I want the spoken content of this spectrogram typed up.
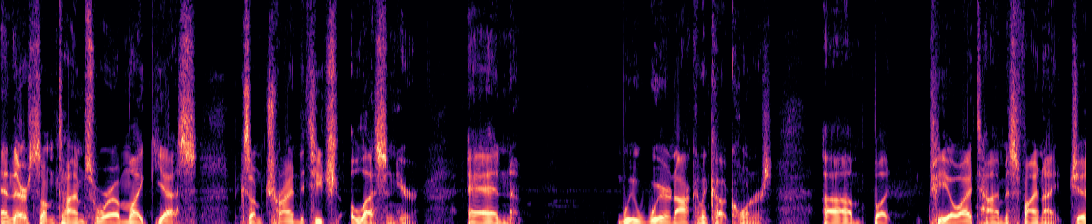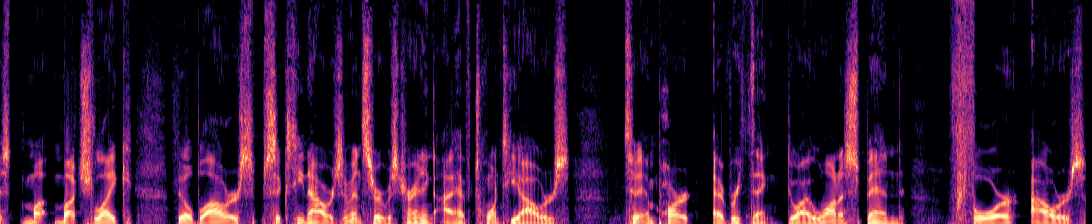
And there are some times where I'm like, yes, because I'm trying to teach a lesson here. And we, we're not going to cut corners. Um, but POI time is finite. Just mu- much like Bill Blower's 16 hours of in service training, I have 20 hours to impart everything. Do I want to spend four hours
